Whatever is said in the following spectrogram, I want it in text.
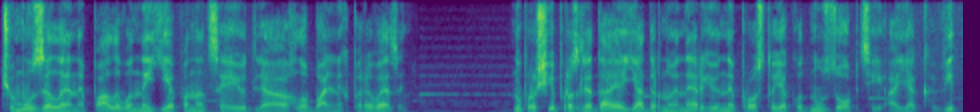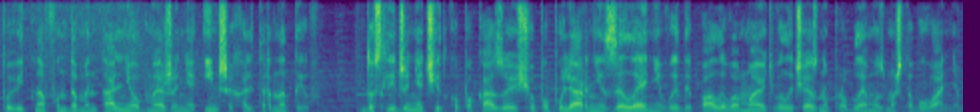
Чому зелене паливо не є панацеєю для глобальних перевезень? Нупрощіп розглядає ядерну енергію не просто як одну з опцій, а як відповідь на фундаментальні обмеження інших альтернатив. Дослідження чітко показує, що популярні зелені види палива мають величезну проблему з масштабуванням.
